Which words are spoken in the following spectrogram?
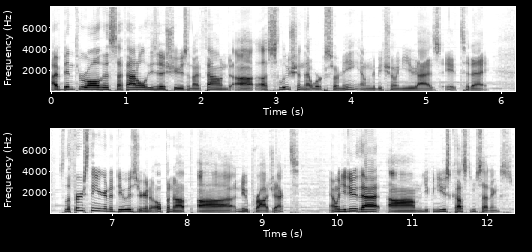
I've been through all this, I've had all these issues, and I've found uh, a solution that works for me, and I'm going to be showing you guys it today. So the first thing you're going to do is you're going to open up uh, a new project. And when you do that, um, you can use custom settings.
